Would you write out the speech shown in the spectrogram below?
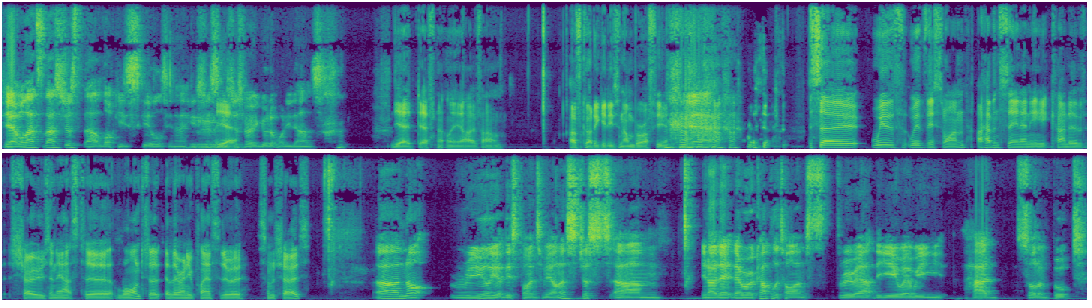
yeah, well, that's that's just uh, Lockie's skills. You know, he's just Yeah. he's just very good at what he does. Yeah, definitely. I've um I've got to get his number off you. Yeah. So with with this one, I haven't seen any kind of shows announced to launch. Are, are there any plans to do some shows? Uh, not really at this point, to be honest. Just um, you know, there, there were a couple of times throughout the year where we had sort of booked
